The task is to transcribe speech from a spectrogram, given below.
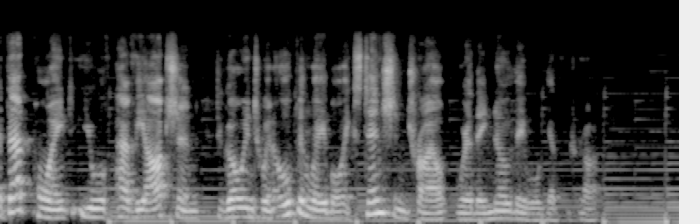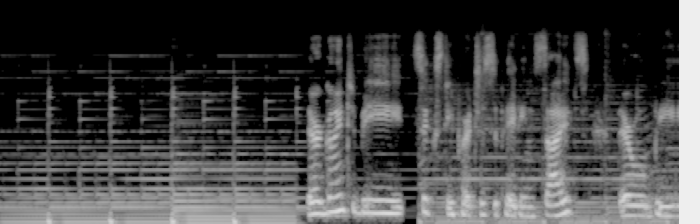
At that point, you will have the option to go into an open label extension trial where they know they will get the drug. There are going to be 60 participating sites. There will be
